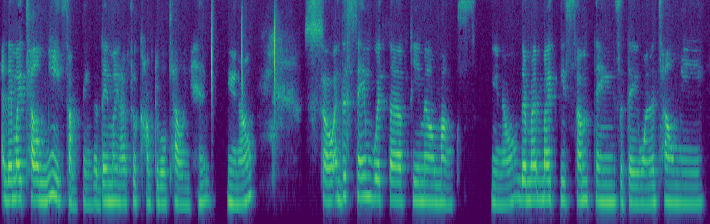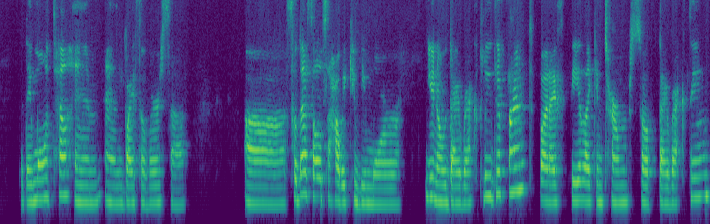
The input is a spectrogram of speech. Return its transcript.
And they might tell me something that they might not feel comfortable telling him, you know? So and the same with the female monks, you know, there might might be some things that they want to tell me that they won't tell him and vice versa. Uh, so that's also how we can be more you know directly different but i feel like in terms of directing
